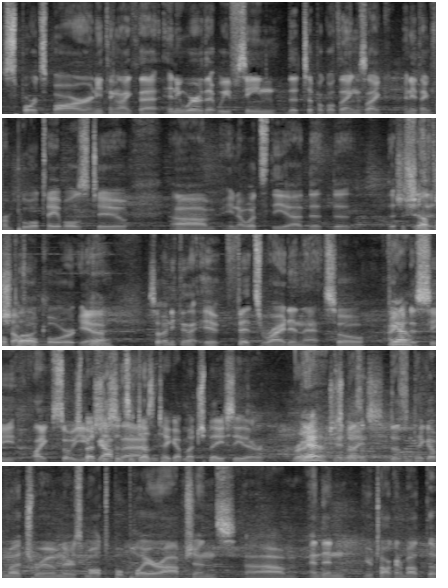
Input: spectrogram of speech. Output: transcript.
sports bar or anything like that. Anywhere that we've seen the typical things like anything from pool tables to um, you know what's the uh, the the the, it shuffle? Yeah. Yeah. So anything that it fits right in that. So I Yeah. can just see like so you Especially got since that. it doesn't take up much space either. Right. Yeah. It Which is doesn't, doesn't take up much room. There's multiple player options. Um, and then you're talking about the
